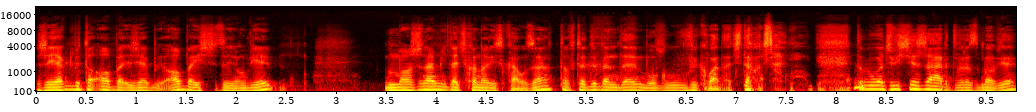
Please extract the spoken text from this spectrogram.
że jakby to obejść, jakby obejść, czy co ja mówię, można mi dać honoris causa, to wtedy będę mógł wykładać na uczelni. To był oczywiście żart w rozmowie,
